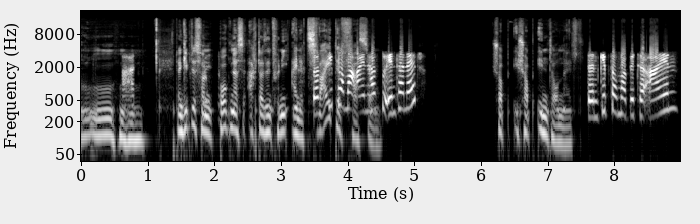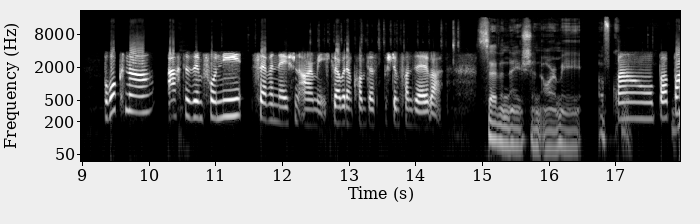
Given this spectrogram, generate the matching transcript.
Mhm. Dann gibt es von Bruckners achter Sinfonie eine Sonst gib zweite doch mal ein, Fassung. hast du Internet? Shop, Shop Internet. Dann gib doch mal bitte ein, Bruckner, achte Symphonie, Seven Nation Army. Ich glaube, dann kommt das bestimmt von selber. Seven Nation Army. Of course. Ba, ba, ba.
